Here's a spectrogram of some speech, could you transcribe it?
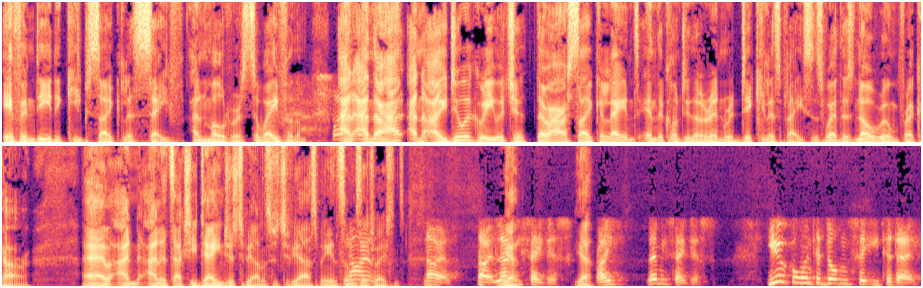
if indeed it keeps cyclists safe and motorists away from them. And and there, ha- and I do agree with you. There are cycle lanes in the country that are in ridiculous places where there's no room for a car, um, and and it's actually dangerous to be honest with you. If you ask me, in some Niall, situations. Niall, Niall, let Yeah. me say this. Yeah. Right? Let me say this. You go into Dublin City today,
